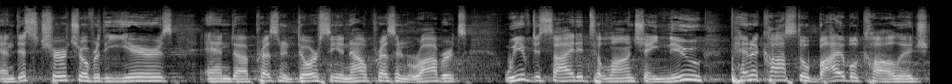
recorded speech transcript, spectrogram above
and this church over the years, and uh, President Dorsey and now President Roberts, we have decided to launch a new Pentecostal Bible College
